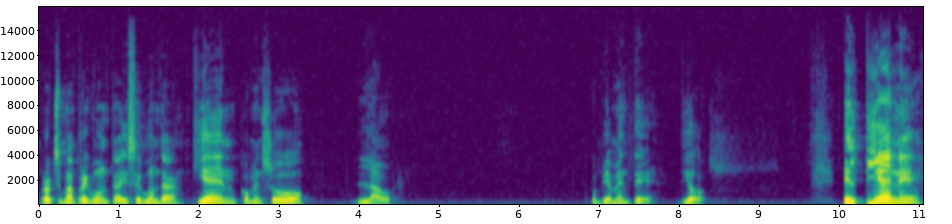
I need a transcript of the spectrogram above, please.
Próxima pregunta y segunda, ¿quién comenzó la obra? Obviamente Dios. Él tiene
